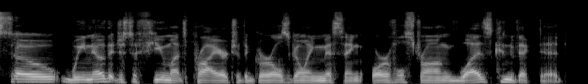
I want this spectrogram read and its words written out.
So we know that just a few months prior to the girls going missing, Orville Strong was convicted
